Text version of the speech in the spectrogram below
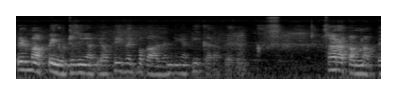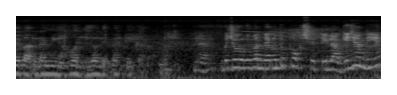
ਫਿਰ ਮੈਂ ਆਪੇ ਹੀ ਉੱਠਦੀ ਆ ਤੇ ਆਪੇ ਹੀ ਫਿਰ ਪਕਾ ਲੈਂਦੀ ਆ ਕੀ ਕਰਾਂ ਫਿਰ? ਸਾਰਾ ਕੰਮ ਮੈਂ ਆਪੇ ਕਰ ਲੈਂਦੀ ਆ ਹੌਲੀ ਹੌਲੀ ਫਿਰ ਕੀ ਕਰਾਂ? ਲੈ ਬਜ਼ੁਰਗ ਬੰਦੇ ਨੂੰ ਤੇ ਭੁੱਖ ਛੇਤੀ ਲੱਗ ਹੀ ਜਾਂਦੀ ਹੈ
